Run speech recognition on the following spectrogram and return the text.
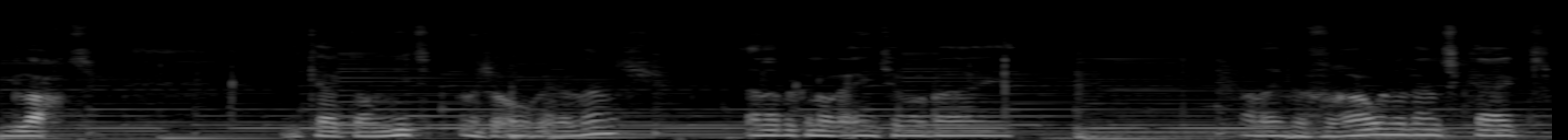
die lacht die kijkt dan niet met zijn ogen in de lens. En dan heb ik er nog eentje waarbij alleen de vrouw in de lens kijkt.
